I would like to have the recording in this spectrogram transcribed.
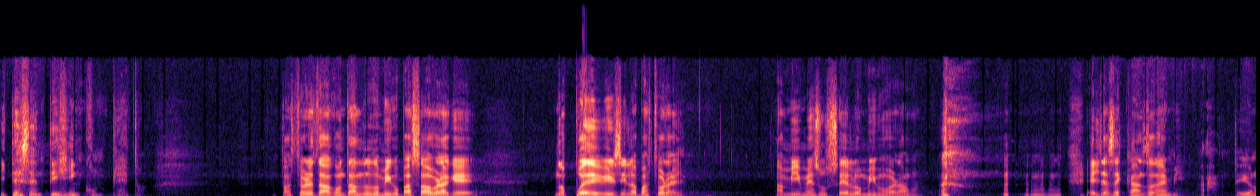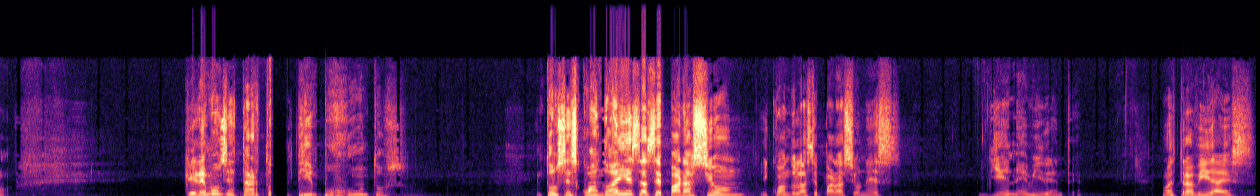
y te sentís incompleto. Pastor estaba contando el domingo pasado, ¿verdad? Que no puede vivir sin la pastora. A mí me sucede lo mismo, ¿verdad? Ella se cansa de mí. Ah, no. Queremos estar todo el tiempo juntos. Entonces, cuando hay esa separación y cuando la separación es bien evidente, nuestra vida es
